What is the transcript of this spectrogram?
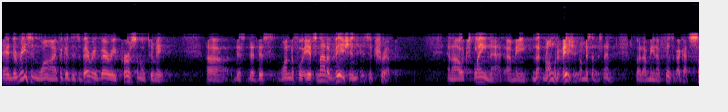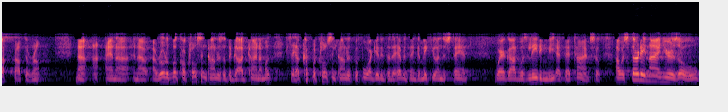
And the reason why, because it's very, very personal to me. Uh, this, that this wonderful, it's not a vision, it's a trip. And I'll explain that. I mean, nothing wrong with a vision, don't misunderstand me. But I mean, a physical, I got sucked out the room. Now, I, and, uh, and I, I, wrote a book called Close Encounters of the God Kind. I must say a couple of close encounters before I get into the heaven thing to make you understand where God was leading me at that time. So I was 39 years old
